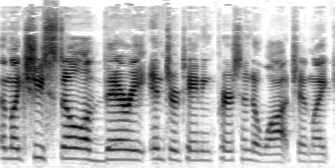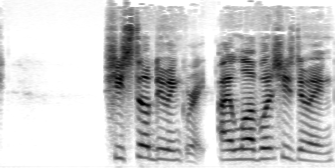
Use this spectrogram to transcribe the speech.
and like she's still a very entertaining person to watch, and like she's still doing great. I love what she's doing.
